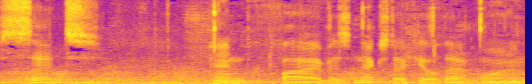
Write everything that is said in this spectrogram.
set. Pin five is next. I feel that one.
